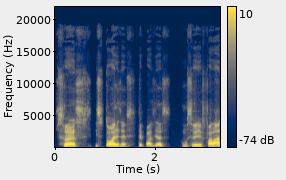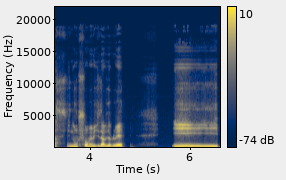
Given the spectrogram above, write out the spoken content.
suas histórias, né? Você fazia as, como você falasse num show mesmo de WWE. E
